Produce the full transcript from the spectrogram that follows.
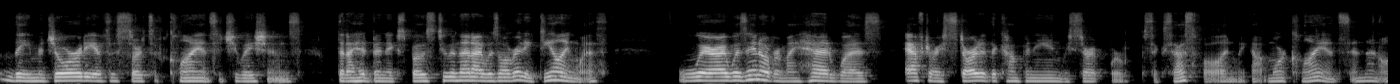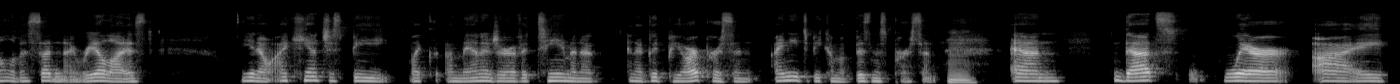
the majority of the sorts of client situations that I had been exposed to and that I was already dealing with. Where I was in over my head was after I started the company and we start were successful and we got more clients and then all of a sudden I realized you know, I can't just be like a manager of a team and a and a good PR person. I need to become a business person. Hmm. And that's where I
